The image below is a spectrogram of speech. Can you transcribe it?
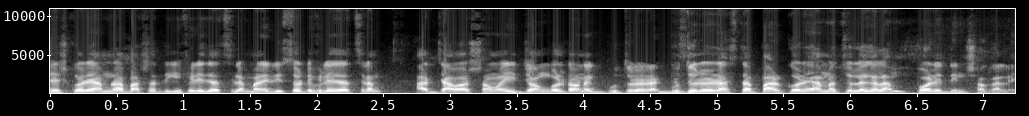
শেষ করে আমরা বাসার দিকে ফিরে যাচ্ছিলাম মানে রিসোর্টে ফিরে যাচ্ছিলাম। আর যাওয়ার সময় এই জঙ্গলটা অনেক ভুতুরে ভুতুরের রাস্তা পার করে আমরা চলে গেলাম পরের দিন সকালে।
